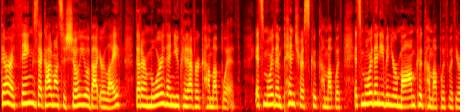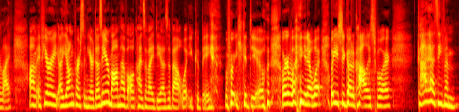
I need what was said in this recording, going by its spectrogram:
There are things that God wants to show you about your life that are more than you could ever come up with. It's more than Pinterest could come up with. It's more than even your mom could come up with with your life. Um, if you're a, young person here, doesn't your mom have all kinds of ideas about what you could be, what you could do, or what, you know, what, what you should go to college for? God has even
